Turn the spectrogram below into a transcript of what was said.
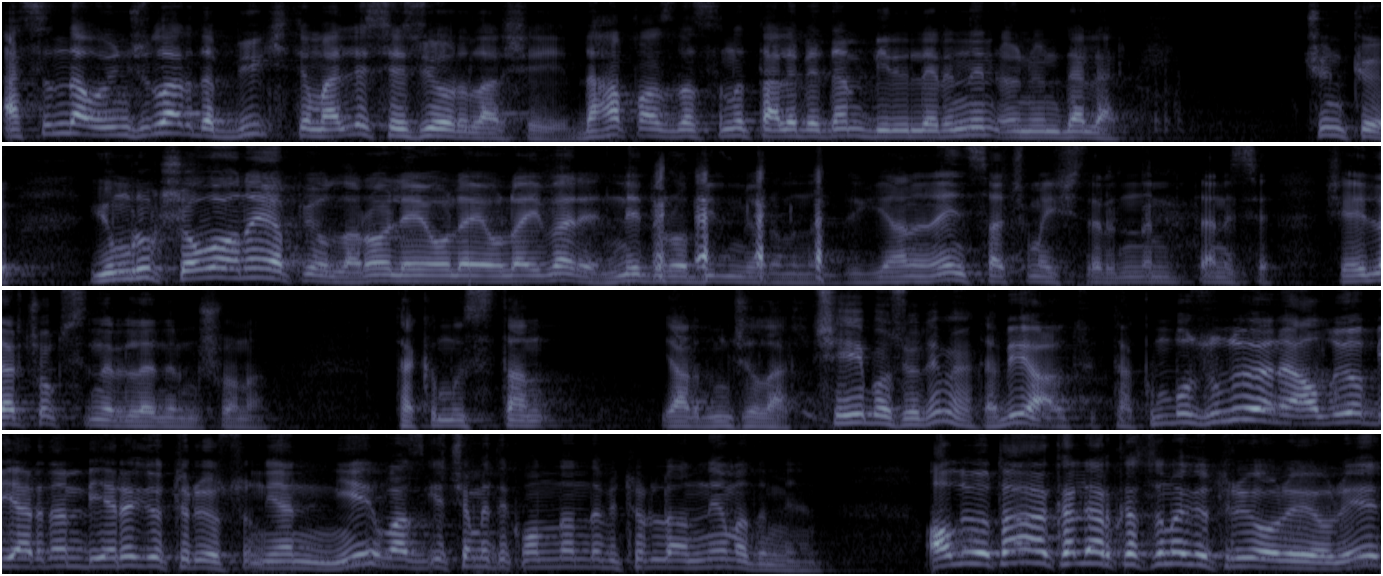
aslında oyuncular da büyük ihtimalle seziyorlar şeyi. Daha fazlasını talep eden birilerinin önündeler. Çünkü yumruk şovu ona yapıyorlar. Oley oley oley var ya nedir o bilmiyorum. Dünyanın en saçma işlerinden bir tanesi. Şeyler çok sinirlenirmiş ona. Takımı ısıtan yardımcılar. Şeyi bozuyor değil mi? Tabii ya takım bozuluyor yani alıyor bir yerden bir yere götürüyorsun. Yani niye vazgeçemedik ondan da bir türlü anlayamadım yani. Alıyor ta kale arkasına götürüyor oraya oraya.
